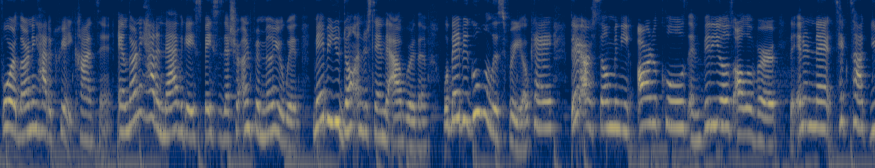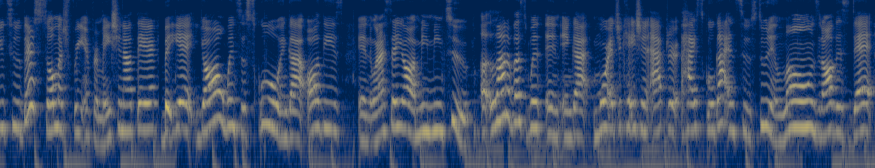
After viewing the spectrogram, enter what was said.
for learning how to create content and learning how to navigate spaces that you're unfamiliar with. Maybe you don't understand the algorithm. Well, baby, Google is free, okay? There are so many articles and videos all over the internet, TikTok, YouTube. There's so much free information out there, but yet y'all went to school and got all these and when I say y'all, I mean me too. A lot of us went and, and got more education after high school, got into student loans and all this debt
